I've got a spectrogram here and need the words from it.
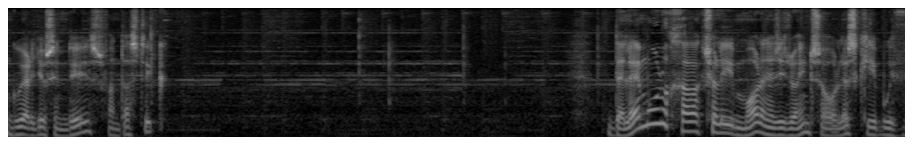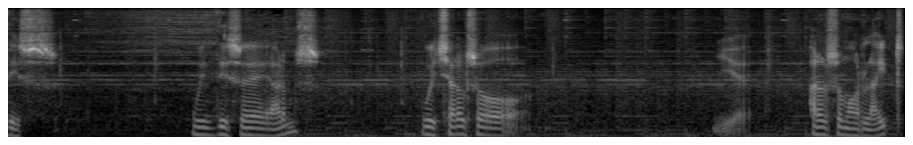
We are using this, fantastic. The lemur have actually more energy drain, so let's keep with this. With these uh, arms, which are also, yeah, also more light.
